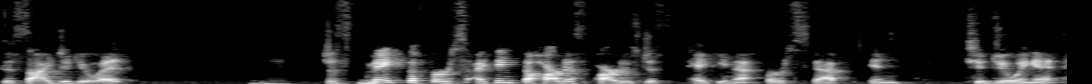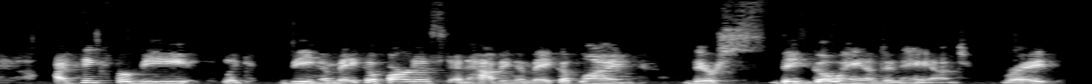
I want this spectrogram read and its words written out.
decide to do it. Mm-hmm. just make the first i think the hardest part is just taking that first step in to doing it. I think for me, like being a makeup artist and having a makeup line, they're they go hand in hand, right?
